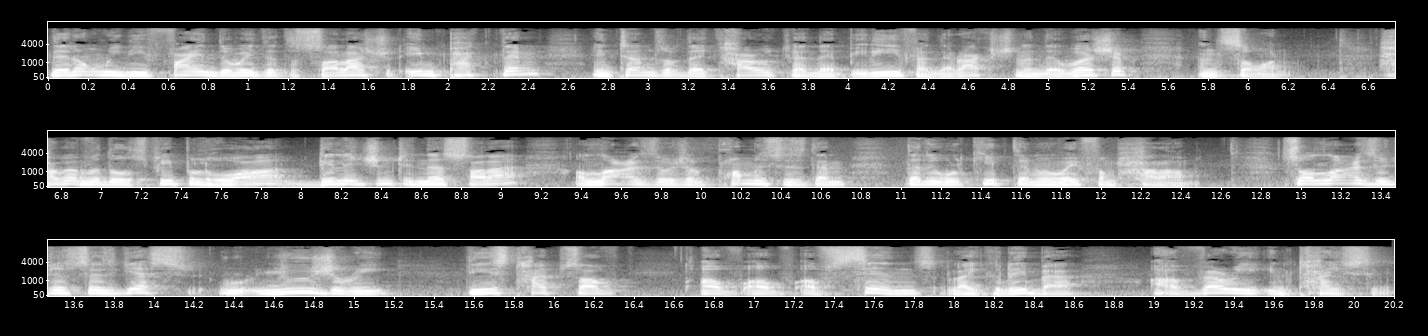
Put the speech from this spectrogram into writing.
they don't really find the way that the salah should impact them in terms of their character and their belief and their action and their worship and so on. However, those people who are diligent in their salah, Allah Azza promises them that it will keep them away from haram. So Allah Azza says, yes, usually these types of, of, of, of sins like riba are very enticing.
